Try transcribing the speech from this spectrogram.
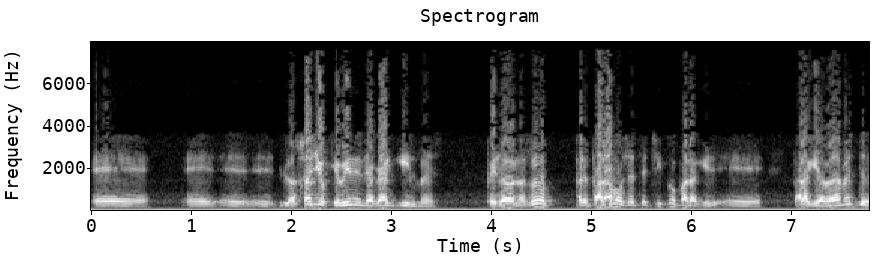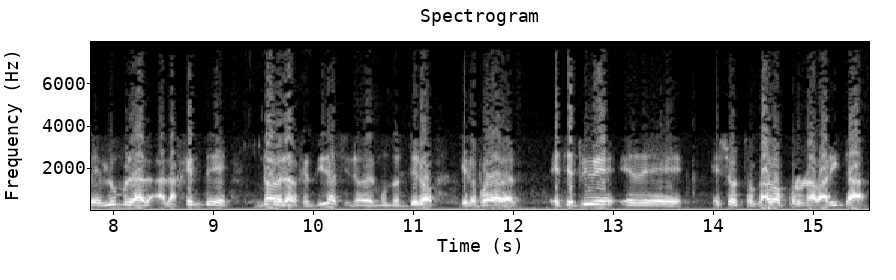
eh, los años que vienen de acá en Quilmes. Pero nosotros preparamos a este chico para que para que realmente deslumbre a, la gente, no de la Argentina, sino del mundo entero, que lo pueda ver este pibe es de esos tocados por una varita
